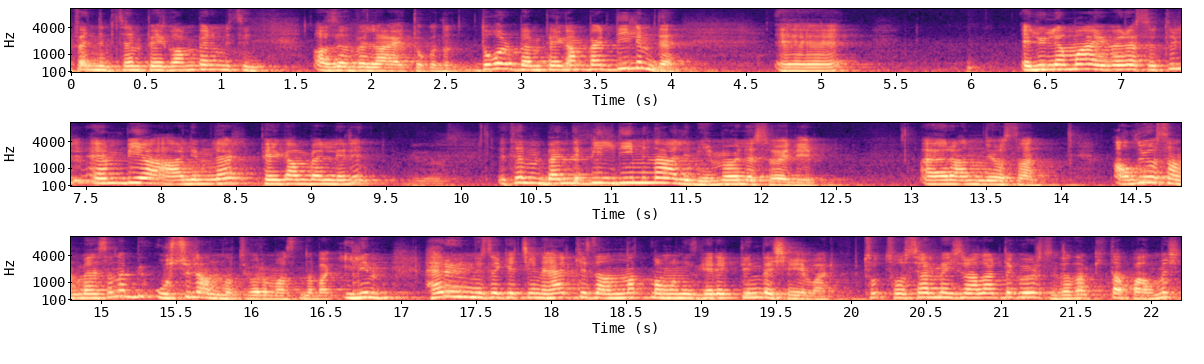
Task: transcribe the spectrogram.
Efendim sen peygamber misin? Az evvel ayet okudun. Doğru ben peygamber değilim de. E, El ulemâ ve resetül enbiya alimler peygamberlerin e tabi ben de bildiğimin alimiyim öyle söyleyeyim. Eğer anlıyorsan. Alıyorsan ben sana bir usul anlatıyorum aslında bak ilim her önünüze geçeni herkese anlatmamanız gerektiğinde şey var. To- sosyal mecralarda görürsünüz adam kitap almış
